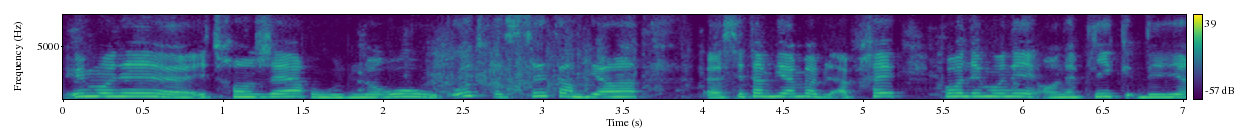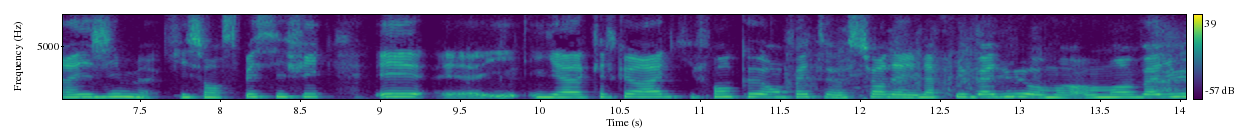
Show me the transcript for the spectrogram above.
une monnaie étrangère ou l'euro ou autre, c'est un bien euh, c'est un bien meuble. Après, pour les monnaies, on applique des régimes qui sont spécifiques et euh, il y a quelques règles qui font que, en fait, sur la plus-value, au moins-value,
